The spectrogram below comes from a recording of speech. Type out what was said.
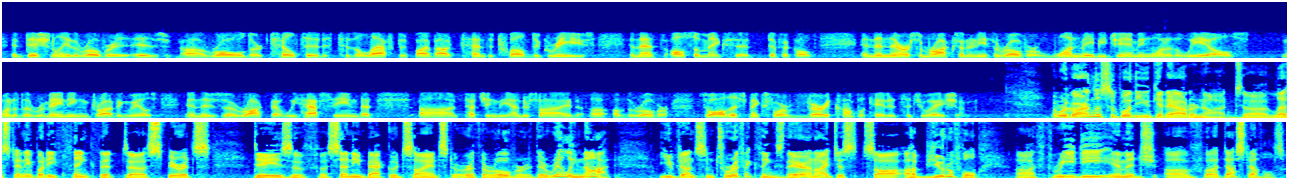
Additionally, the rover is uh, rolled or tilted to the left by about 10 to 12 degrees, and that also makes it difficult. And then there are some rocks underneath the rover. One may be jamming one of the wheels, one of the remaining driving wheels, and there's a rock that we have seen that's uh, touching the underside uh, of the rover. So all this makes for a very complicated situation. Regardless of whether you get out or not, uh, lest anybody think that uh, Spirit's days of uh, sending back good science to Earth are over, they're really not. You've done some terrific things there, and I just saw a beautiful uh, 3D image of uh, dust devils.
